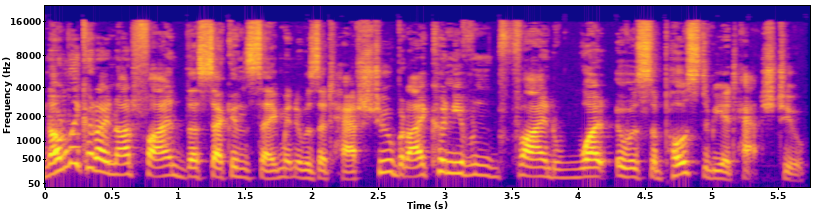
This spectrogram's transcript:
not only could I not find the second segment it was attached to, but I couldn't even find what it was supposed to be attached to.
